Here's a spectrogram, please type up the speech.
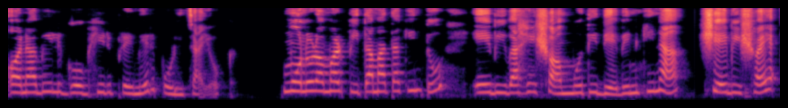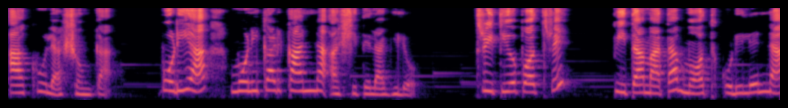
অনাবিল, গভীর প্রেমের পরিচায়ক। মনোরমার পিতামাতা কিন্তু এ বিবাহে সম্মতি দেবেন কিনা সে বিষয়ে আকুল আশঙ্কা পড়িয়া মনিকার কান্না আসিতে লাগিল। তৃতীয় পত্রে, পিতামাতা মত করিলেন না,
